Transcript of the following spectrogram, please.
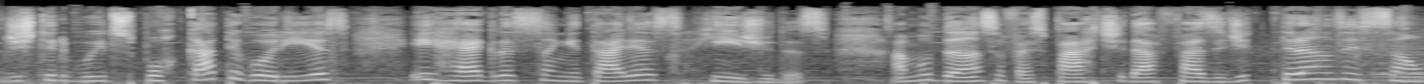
distribuídos por categorias e regras sanitárias rígidas. A mudança faz parte da fase de transição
